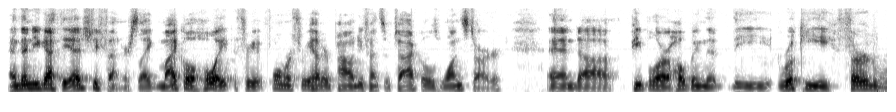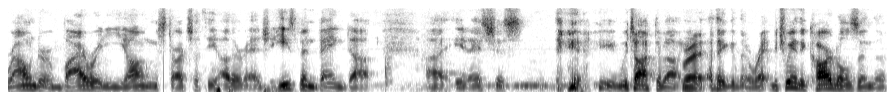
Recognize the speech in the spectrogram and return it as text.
And then you got the edge defenders like Michael Hoyt, three, former 300 pound defensive tackles, one starter. And uh, people are hoping that the rookie third rounder Byron Young starts at the other edge. He's been banged up. Uh, you know, it's just we talked about right. I think the between the Cardinals and the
